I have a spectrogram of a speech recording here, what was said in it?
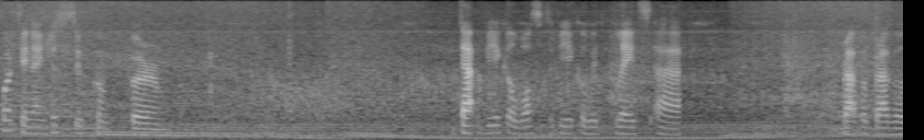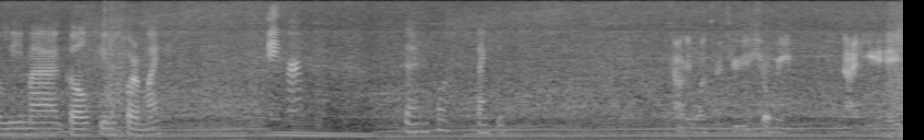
49 just to confirm. That vehicle was the vehicle with plates uh, Bravo Bravo Lima Golf Uniform Mike. Affirm. 10 for, thank you. County 132, you show me ninety-eight.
